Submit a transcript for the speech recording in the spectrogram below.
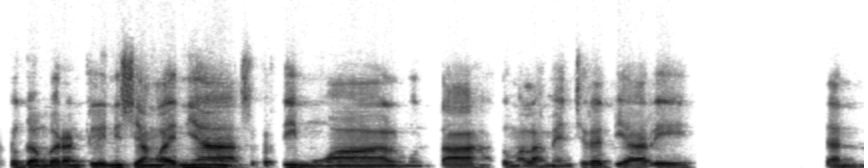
Atau gambaran klinis yang lainnya seperti mual, muntah, atau malah mencret, diare, dan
